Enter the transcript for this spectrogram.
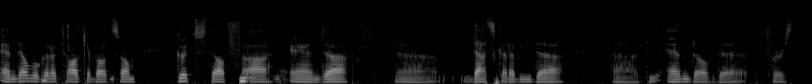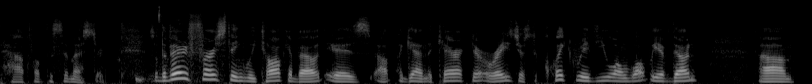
and then we're going to talk about some good stuff, uh, and uh, uh, that's going to be the the end of the first half of the semester. So the very first thing we talk about is, again, the character arrays, just a quick review on what we have done. Um,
